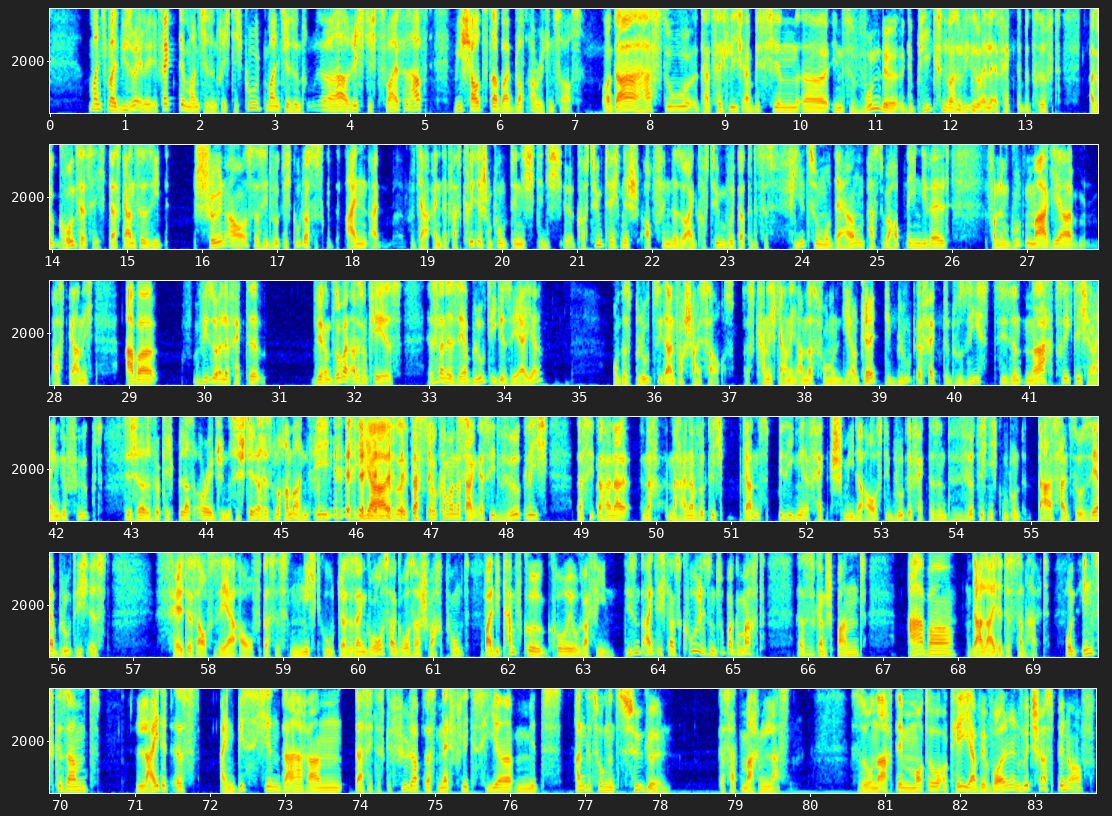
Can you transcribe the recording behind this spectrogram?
manchmal visuelle Effekte, manche sind richtig gut, manche sind äh, richtig zweifelhaft. Wie schaut es da bei Blood Origins aus? Und da hast du tatsächlich ein bisschen äh, ins Wunde gepiekst, was visuelle Effekte betrifft. Also grundsätzlich, das Ganze sieht schön aus, das sieht wirklich gut aus. Es gibt einen, ein, ja, einen etwas kritischen Punkt, den ich, den ich äh, kostümtechnisch auch finde. So ein Kostüm, wo ich dachte, das ist viel zu modern, passt überhaupt nicht in die Welt. Von einem guten Magier passt gar nicht. Aber visuelle Effekte, während soweit alles okay ist, es ist eine sehr blutige Serie und das Blut sieht einfach scheiße aus. Das kann ich gar nicht anders formulieren. Okay. Die, die Bluteffekte, du siehst, sie sind nachträglich reingefügt. Das ist also wirklich Blood Origin. Das steht alles noch am Anfang. ja, also das, so kann man das sagen. Es sieht wirklich, das sieht nach einer, nach, nach einer wirklich ganz billigen Effektschmiede aus. Die Bluteffekte sind wirklich nicht gut und da es halt so sehr blutig ist, fällt es auch sehr auf. Das ist nicht gut. Das ist ein großer, großer Schwachpunkt, weil die Kampfchoreografien, die sind eigentlich ganz cool, die sind super gemacht. Das ist ganz spannend. Aber da leidet es dann halt. Und insgesamt leidet es ein bisschen daran, dass ich das Gefühl habe, dass Netflix hier mit angezogenen Zügeln das hat machen lassen. So nach dem Motto, okay, ja, wir wollen einen Witcher-Spin-off,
